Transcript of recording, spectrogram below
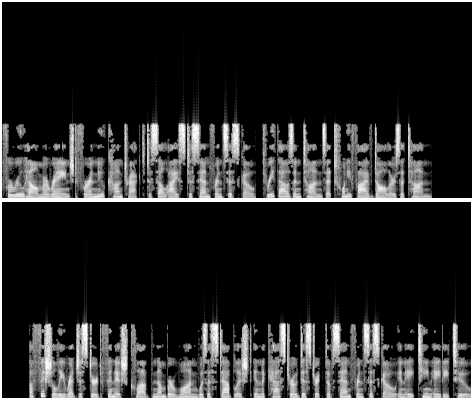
Furuhelm arranged for a new contract to sell ice to San Francisco, 3,000 tons at $25 a ton. Officially registered Finnish Club No. 1 was established in the Castro district of San Francisco in 1882.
